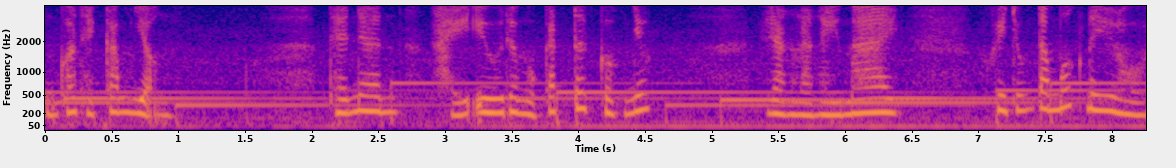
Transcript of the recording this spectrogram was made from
cũng có thể căm giận. Thế nên, hãy yêu theo một cách tích cực nhất. Rằng là ngày mai, khi chúng ta mất đi rồi,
